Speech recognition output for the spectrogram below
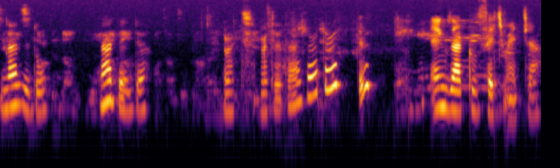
Neredeydi o? Neredeydi? Evet, evet, evet, evet, evet, evet. En güzel kızı seçmeye çalışacağım.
